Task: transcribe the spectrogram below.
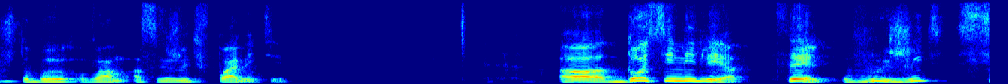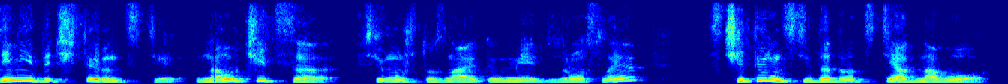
чтобы вам освежить в памяти. А, до 7 лет цель выжить, с 7 до 14 научиться всему, что знают и умеют взрослые, с 14 до 21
